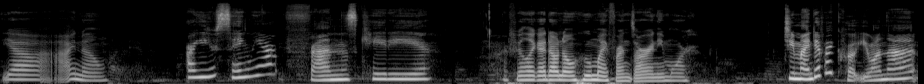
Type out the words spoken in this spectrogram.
Yeah, I know. Are you saying we aren't friends, Katie? I feel like I don't know who my friends are anymore. Do you mind if I quote you on that?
